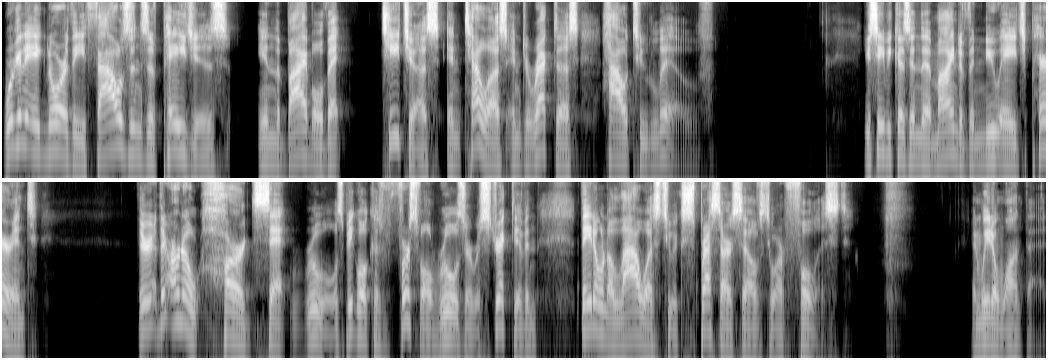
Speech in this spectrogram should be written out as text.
We're going to ignore the thousands of pages in the Bible that teach us and tell us and direct us how to live. You see, because in the mind of the new age parent, there there are no hard set rules. Well, because first of all, rules are restrictive and they don't allow us to express ourselves to our fullest. And we don't want that.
